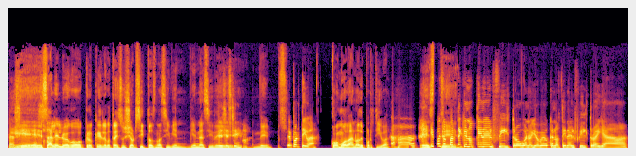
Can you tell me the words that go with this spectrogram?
Así eh, Sale luego, creo que luego trae sus shortcitos, ¿no? Así bien, bien así de. Sí, sí, de pues, Deportiva. Cómoda, ¿no? Deportiva. Ajá. Y pues este aparte que no tiene el filtro, bueno, yo veo que no tiene el filtro ella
